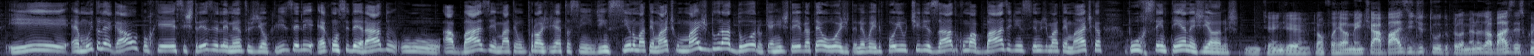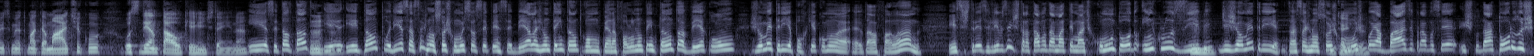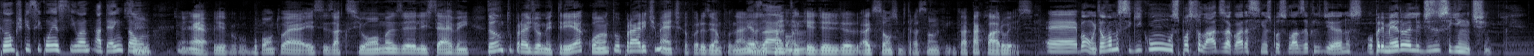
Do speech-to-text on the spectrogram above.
E é muito legal porque esses 13 elementos de Euclides, ele é considerado o, a base, um projeto assim de ensino matemático mais duradouro que a gente teve até hoje, entendeu? Ele foi utilizado como uma base de ensino de matemática por centenas de anos. Entendi. Então foi realmente a base de tudo, pelo menos a base desse conhecimento matemático ocidental que a gente tem, né? Isso, então tanto e, e então por isso essas noções comuns, se você perceber, elas não têm tanto, como o Pena falou, não tem tanto a ver com geometria, porque como eu tava falando, esses 13 livros eles tratavam da matemática como um todo, inclusive de geometria. Então essas noções Entendi. comuns foi a base para você estudar todos os campos que se conheciam até então. Sim. né? É, e o ponto é, esses axiomas, eles servem tanto para geometria quanto para aritmética, por exemplo, né? A gente Exato. tá falando aqui de, de adição, subtração, enfim, tá, tá claro esse. É, bom, então vamos seguir com os postulados agora sim, os postulados euclidianos. O primeiro ele diz o seguinte:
